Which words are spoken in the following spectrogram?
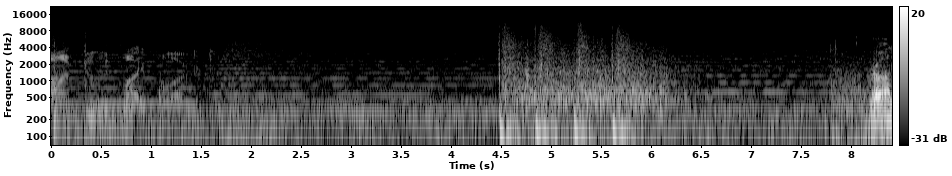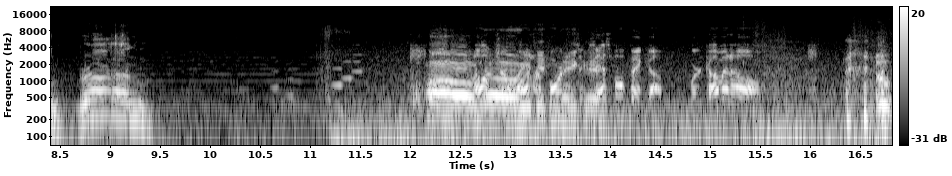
I'm doing my Run! Run! Oh Vulture no, you didn't reporting make it. successful pickup. We're coming home.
